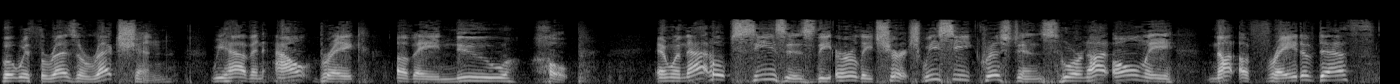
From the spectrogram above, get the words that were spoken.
But with the resurrection, we have an outbreak of a new hope. And when that hope seizes the early church, we see Christians who are not only not afraid of death,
